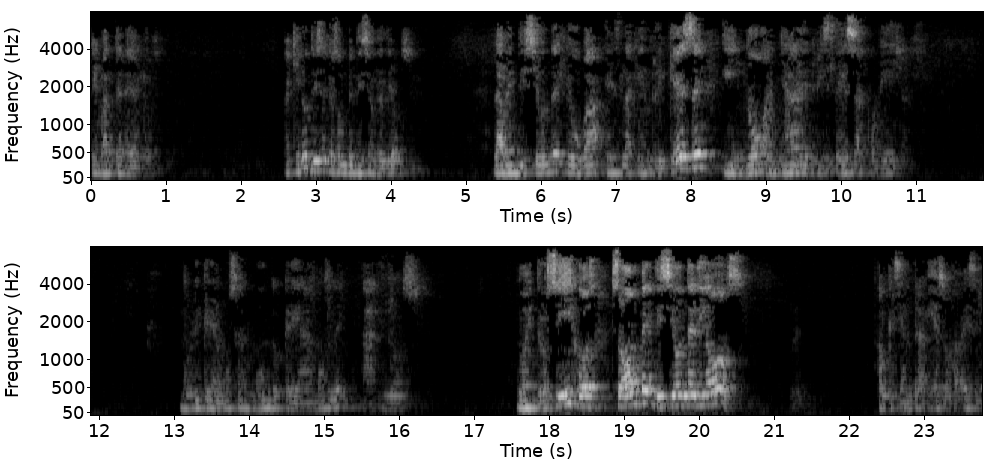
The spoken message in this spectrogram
de mantenerlos? Aquí nos dice que son bendición de Dios. La bendición de Jehová es la que enriquece y no añade tristeza con ella. No le creamos al mundo, creámosle a Dios. Nuestros hijos son bendición de Dios, aunque sean traviesos a veces.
